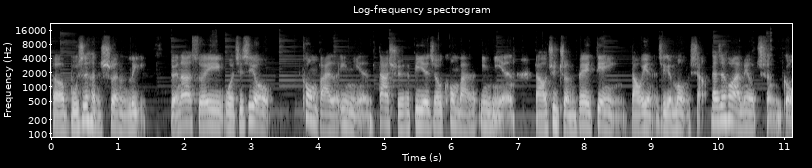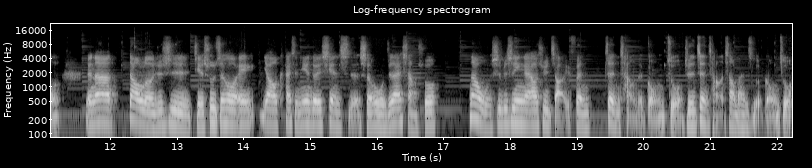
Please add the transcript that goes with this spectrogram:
呃，不是很顺利。对，那所以我其实有空白了一年，大学毕业之后空白了一年，然后去准备电影导演的这个梦想，但是后来没有成功。对，那到了就是结束之后，哎，要开始面对现实的时候，我就在想说，那我是不是应该要去找一份正常的工作，就是正常的上班族的工作，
